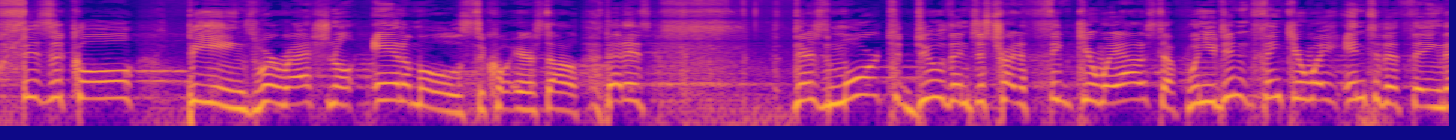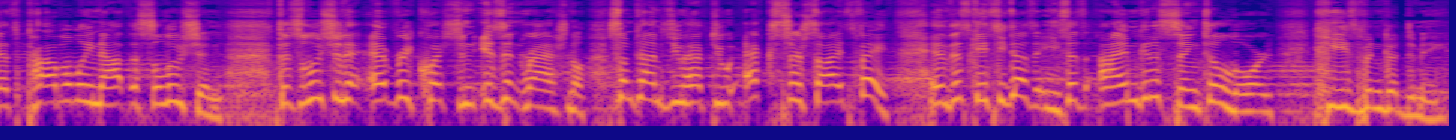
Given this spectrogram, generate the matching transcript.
physical beings. We're rational animals, to quote Aristotle. That is, there's more to do than just try to think your way out of stuff. When you didn't think your way into the thing, that's probably not the solution. The solution to every question isn't rational. Sometimes you have to exercise faith. And in this case, he does it. He says, I'm going to sing to the Lord. He's been good to me.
